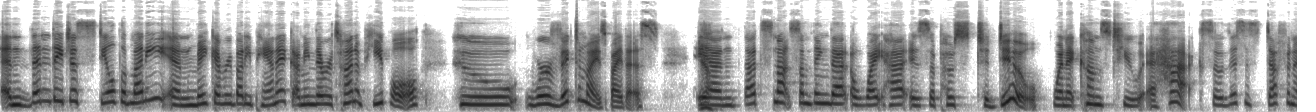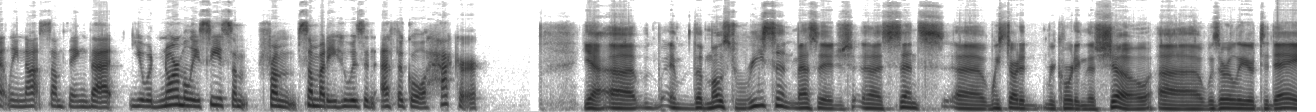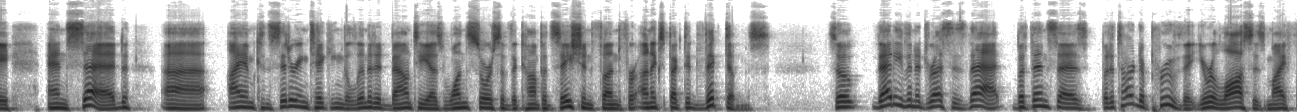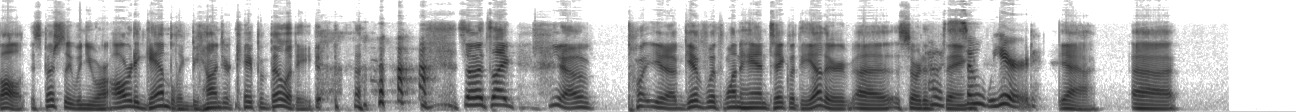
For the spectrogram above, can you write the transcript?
and then they just steal the money and make everybody panic. I mean, there were a ton of people who were victimized by this. Yeah. And that's not something that a white hat is supposed to do when it comes to a hack. So this is definitely not something that you would normally see some from somebody who is an ethical hacker. Yeah, uh, the most recent message uh, since uh, we started recording this show uh, was earlier today and said, uh, I am considering taking the limited bounty as one source of the compensation fund for unexpected victims. So that even addresses that, but then says, but it's hard to prove that your loss is my fault, especially when you are already gambling beyond your capability. so it's like, you know, you know, give with one hand, take with the other, uh, sort of oh, thing. So weird. Yeah. Uh,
